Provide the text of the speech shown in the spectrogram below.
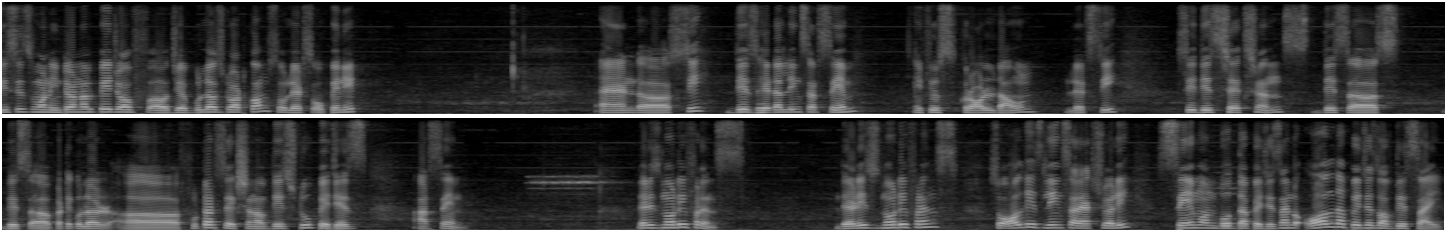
This is one internal page of uh, so let's open it and uh, see these header links are same. If you scroll down let's see. See these sections this uh, this uh, particular uh, footer section of these two pages are same. There is no difference. There is no difference. So all these links are actually same on both the pages. And all the pages of this site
